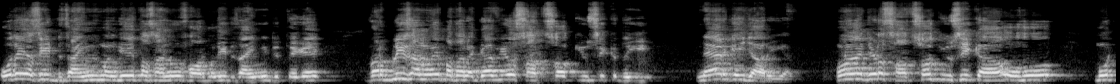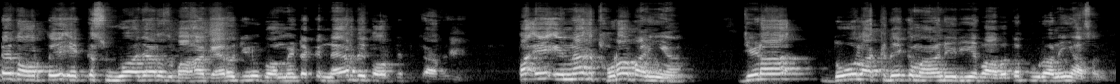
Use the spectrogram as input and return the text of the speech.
ਉਹਦੇ ਅਸੀਂ ਡਿਜ਼ਾਈਨ ਮੰਗੇ ਤਾਂ ਸਾਨੂੰ ਫਾਰਮਲੀ ਡਿਜ਼ਾਈਨ ਨਹੀਂ ਦਿੱਤੇ ਗਏ। ਵਰਬਲੀ ਸਾਨੂੰ ਇਹ ਪਤਾ ਲੱਗਾ ਵੀ ਉਹ 700 ਕਿਊਸਿਕ ਦੀ ਨਹਿਰ ਕਹੀ ਜਾ ਰਹੀ ਆ। ਹੁਣ ਜਿਹੜਾ 700 ਕਿਊਸਿਕ ਆ, ਉਹ ਮੋٹے ਤੌਰ ਤੇ ਇੱਕ ਸੂਆ ਜਾਂ ਰਜ਼ਬਾਹਾ ਕਹਿ ਰੋ ਜਿਹਨੂੰ ਗਵਰਨਮੈਂਟ ਇੱਕ ਨਹਿਰ ਦੇ ਤੌਰ ਤੇ ਪਹੁੰਚਾ ਰਹੀ ਹੈ। ਤਾਂ ਇਹ ਇੰਨਾ ਕੁ ਥੋੜਾ ਪਾਣੀ ਆ, ਜਿਹੜਾ 2 ਲੱਖ ਦੇ ਕਮਾਂਡ ਏਰੀਏ ਬਾਬਤ ਪੂਰਾ ਨਹੀਂ ਆ ਸਕਦਾ।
